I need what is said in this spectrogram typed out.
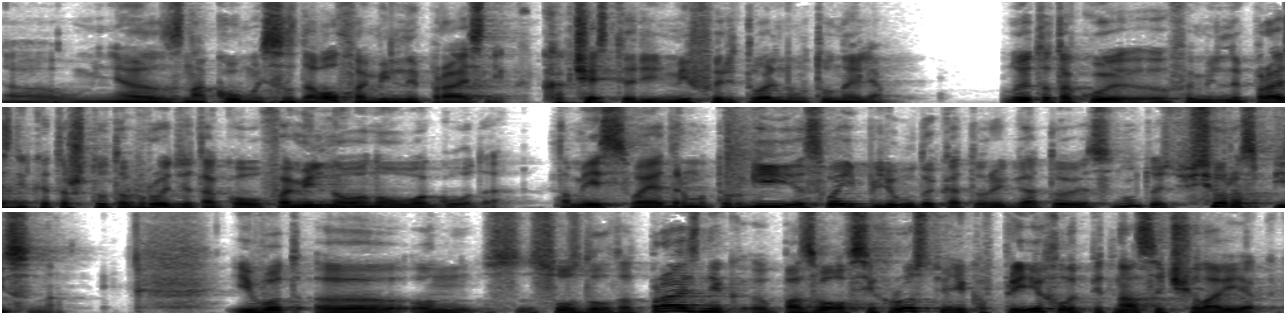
у меня знакомый создавал фамильный праздник, как часть мифа ритуального туннеля. Ну, это такой фамильный праздник, это что-то вроде такого фамильного Нового года. Там есть своя драматургия, свои блюда, которые готовятся. Ну, то есть все расписано. И вот э, он создал этот праздник, позвал всех родственников, приехало 15 человек.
